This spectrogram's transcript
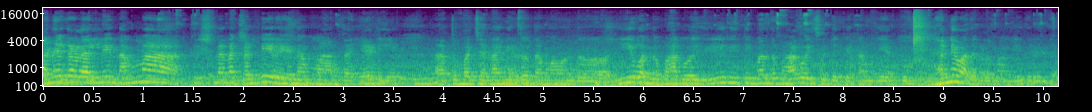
ಮನೆಗಳಲ್ಲಿ ನಮ್ಮ ಕೃಷ್ಣನ ಕಂಡೀರಿ ನಮ್ಮ ಅಂತ ಹೇಳಿ ತುಂಬಾ ಚೆನ್ನಾಗಿತ್ತು ತಮ್ಮ ಒಂದು ಈ ಒಂದು ಭಾಗವಹಿಸಿ ಈ ರೀತಿ ಬಂದು ಭಾಗವಹಿಸಿದ್ದಕ್ಕೆ ತಮಗೆ ಧನ್ಯವಾದಗಳು ಮ್ಯಾಮ್ ಇದರಿಂದ.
